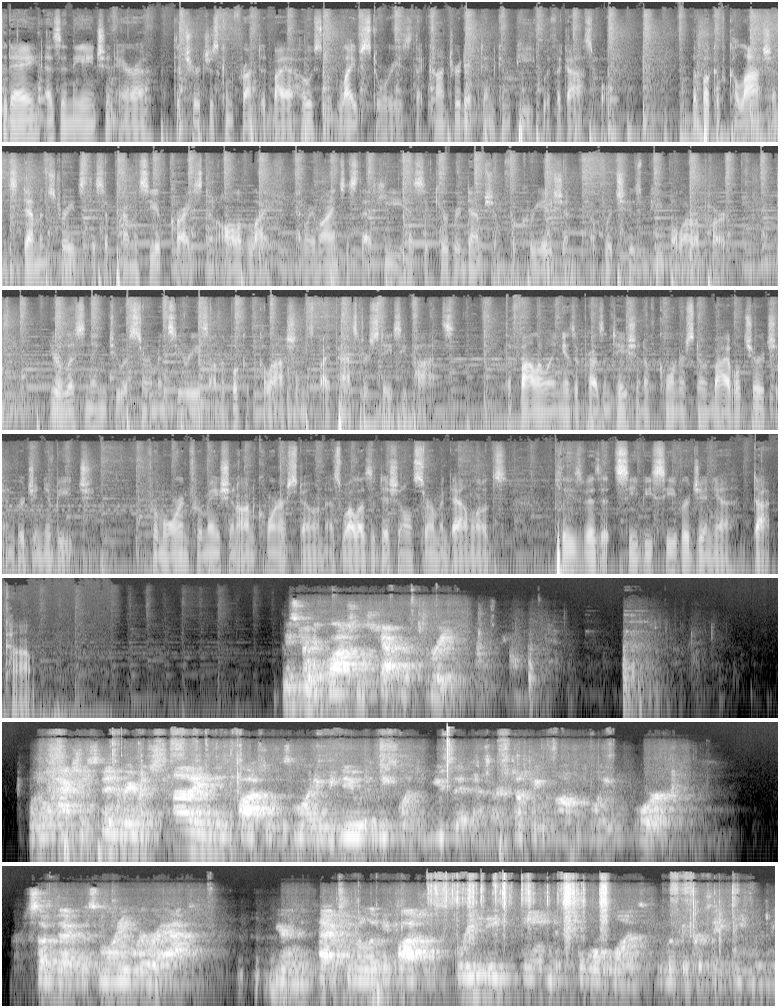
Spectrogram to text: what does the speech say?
Today, as in the ancient era, the church is confronted by a host of life stories that contradict and compete with the gospel. The book of Colossians demonstrates the supremacy of Christ in all of life and reminds us that he has secured redemption for creation, of which his people are a part. You're listening to a sermon series on the book of Colossians by Pastor Stacy Potts. The following is a presentation of Cornerstone Bible Church in Virginia Beach. For more information on Cornerstone, as well as additional sermon downloads, please visit cbcvirginia.com. Please turn to Colossians chapter 3. We won't actually spend very much time in Colossians this morning. We do at least want to use it as our jumping off point for our subject this morning, where we're at here in the text. We're going to look at Colossians 3 18 to 4 1. So if you look at verse 18 with me.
